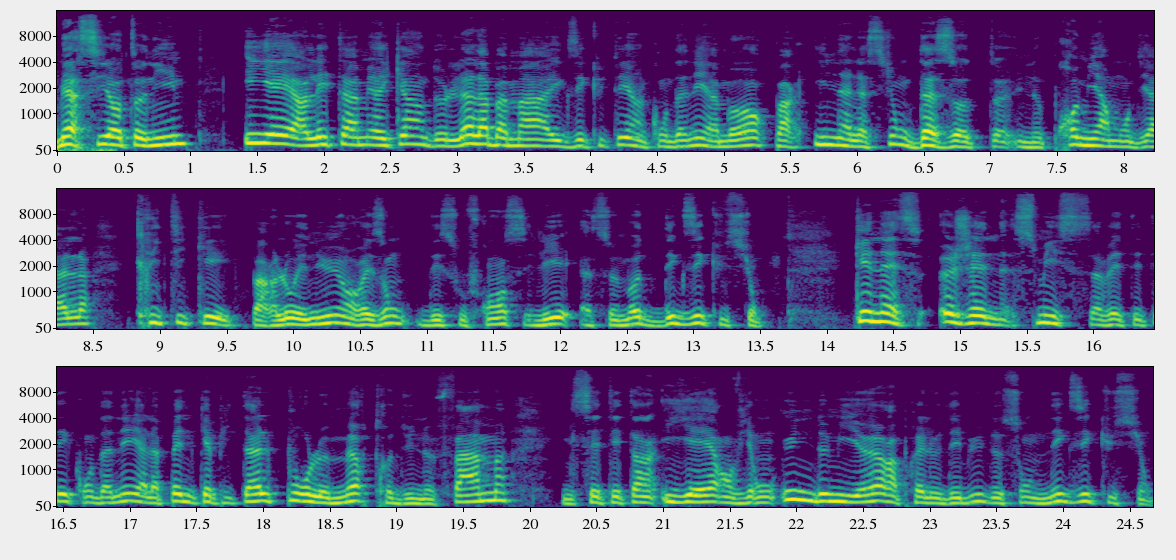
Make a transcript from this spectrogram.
Merci Anthony. Hier, l'État américain de l'Alabama a exécuté un condamné à mort par inhalation d'azote, une première mondiale critiquée par l'ONU en raison des souffrances liées à ce mode d'exécution. Kenneth Eugene Smith avait été condamné à la peine capitale pour le meurtre d'une femme. Il s'est éteint hier environ une demi-heure après le début de son exécution.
